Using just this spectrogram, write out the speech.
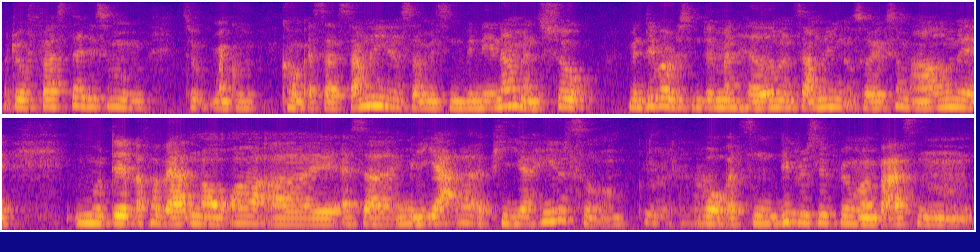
Og det var først, da jeg ligesom, så man kunne komme, altså, sammenligne sig med sine veninder, man så. Men det var jo ligesom det, man havde. Man sammenlignede sig ikke så meget med modeller fra verden over, og øh, altså milliarder af piger hele tiden. Hvor at sådan, lige pludselig blev man bare sådan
